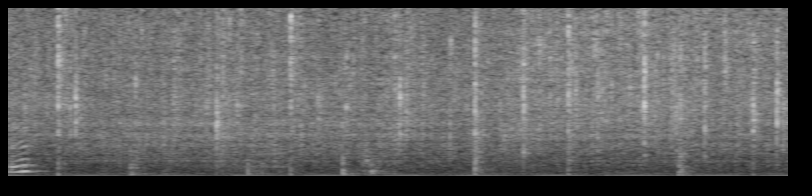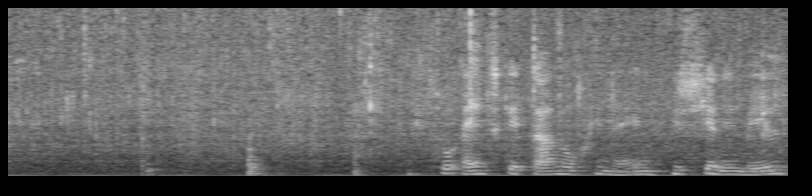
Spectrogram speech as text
Mhm. So eins geht da noch hinein, ein bisschen in Mehl.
